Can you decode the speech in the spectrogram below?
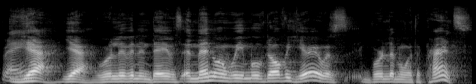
right? yeah, yeah. We're living in Davis, and then when we moved over here, it was we're living with our parents.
